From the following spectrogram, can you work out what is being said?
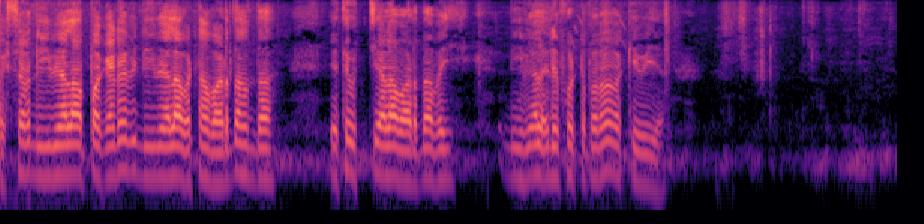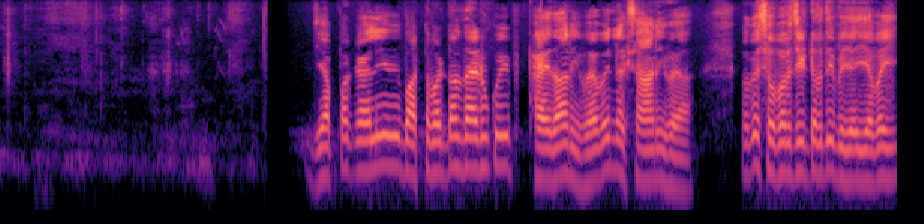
ਅਕਸਰ ਨੀਵੇਂ ਵਾਲਾ ਆਪਾਂ ਕਹਿੰਦੇ ਵੀ ਨੀਵੇਂ ਵਾਲਾ ਵੱਟਾਂ ਵੜਦਾ ਹੁੰਦਾ। ਇੱਥੇ ਉੱਚੇ ਵਾਲਾ ਵੜਦਾ ਬਈ। ਨੀਵੇਂ ਵਾਲੇ ਨੇ ਫੁੱਟ ਪਰਾਂ ਰੱਖੀ ਹੋਈ ਆ। ਜੇ ਆਪਾਂ ਕਹਿ ਲਈਏ ਵੀ ਵੱਟ ਵੱਢਣ ਦਾ ਇਹਨੂੰ ਕੋਈ ਫਾਇਦਾ ਨਹੀਂ ਹੋਇਆ ਬਈ, ਨੁਕਸਾਨ ਹੀ ਹੋਇਆ, ਕਿਉਂਕਿ ਸੁਪਰ ਸੀਡਰ ਦੀ ਬਜਾਈ ਆ ਬਈ।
